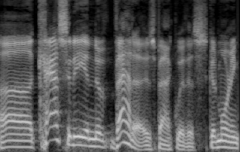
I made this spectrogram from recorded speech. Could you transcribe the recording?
Uh, Cassidy in Nevada is back with us. Good morning,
